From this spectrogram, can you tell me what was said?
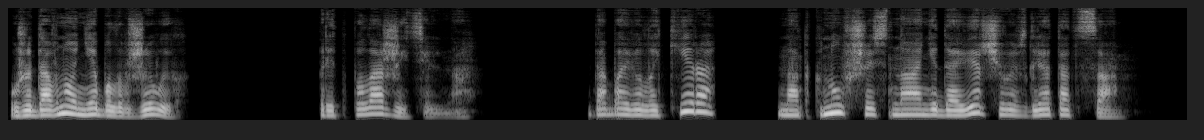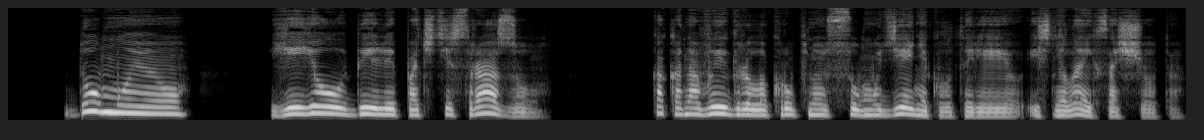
уже давно не было в живых. Предположительно добавила Кира, наткнувшись на недоверчивый взгляд отца. Думаю, ее убили почти сразу, как она выиграла крупную сумму денег в лотерею и сняла их со счета.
